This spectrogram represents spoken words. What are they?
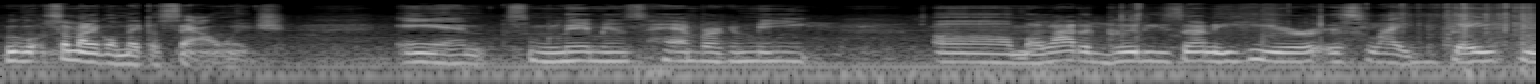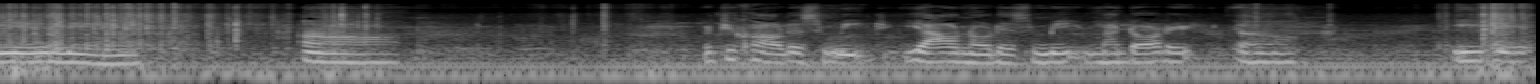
We're gonna, somebody gonna make a sandwich. And some lemons, hamburger meat, um, a lot of goodies under here. It's like bacon and um, what you call this meat? Y'all know this meat. My daughter uh, eat it.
